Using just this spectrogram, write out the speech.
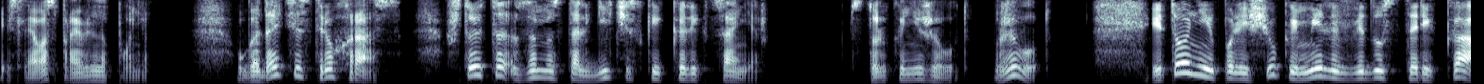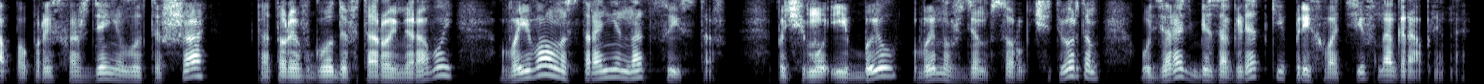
если я вас правильно понял. Угадайте с трех раз, что это за ностальгический коллекционер. Столько не живут. Живут. И Тони и Полищук имели в виду старика по происхождению латыша, который в годы Второй мировой воевал на стороне нацистов, почему и был вынужден в 44-м удирать без оглядки, прихватив награбленное.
